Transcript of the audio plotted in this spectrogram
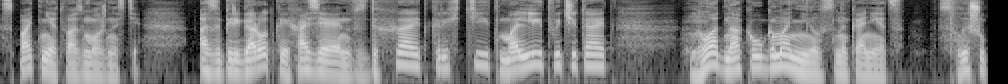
спать нет возможности. А за перегородкой хозяин вздыхает, кряхтит, молитвы читает. Но, однако, угомонился, наконец. Слышу,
